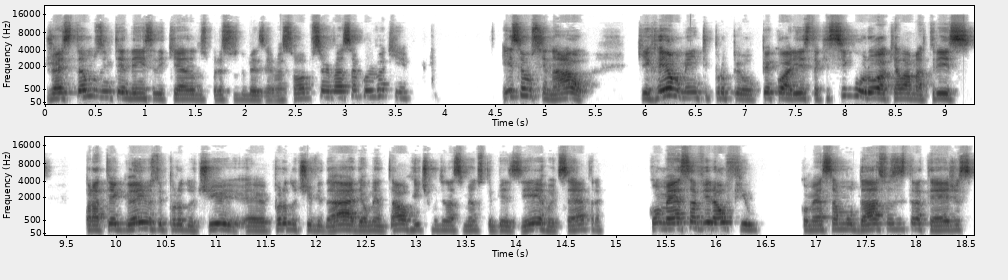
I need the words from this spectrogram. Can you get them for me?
já estamos em tendência de queda dos preços do bezerro. É só observar essa curva aqui. Isso é um sinal que realmente para o pecuarista que segurou aquela matriz para ter ganhos de eh, produtividade, aumentar o ritmo de nascimento de bezerro, etc., começa a virar o fio. começa a mudar suas estratégias,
